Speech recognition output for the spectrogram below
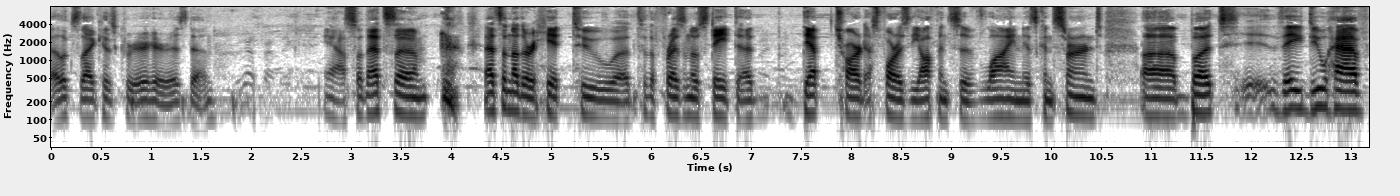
it looks like his career here is done. Yeah, so that's um, that's another hit to uh, to the Fresno State uh, depth chart as far as the offensive line is concerned. Uh, but they do have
